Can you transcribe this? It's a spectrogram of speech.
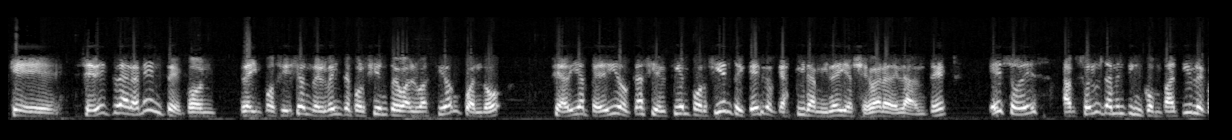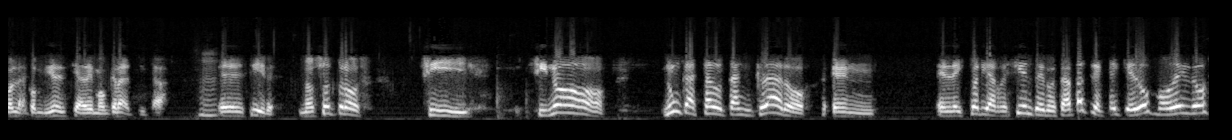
que se ve claramente con la imposición del 20% de evaluación cuando se había pedido casi el 100% y que es lo que aspira mi ley a llevar adelante, eso es absolutamente incompatible con la convivencia democrática. Mm. Es decir, nosotros, si, si no, nunca ha estado tan claro en, en la historia reciente de nuestra patria que hay que dos modelos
